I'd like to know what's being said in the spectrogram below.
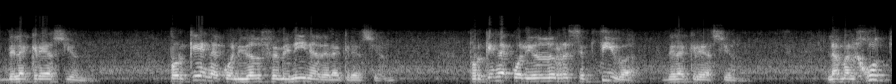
de la creación. ¿Por qué es la cualidad femenina de la creación? Porque es la cualidad receptiva de la creación. La Malhut,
